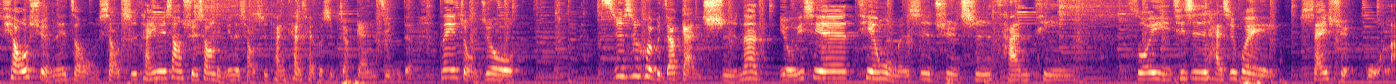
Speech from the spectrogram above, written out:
挑选那种小吃摊，因为像学校里面的小吃摊看起来都是比较干净的那一种就，就就是会比较敢吃。那有一些天我们是去吃餐厅，所以其实还是会筛选过啦。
